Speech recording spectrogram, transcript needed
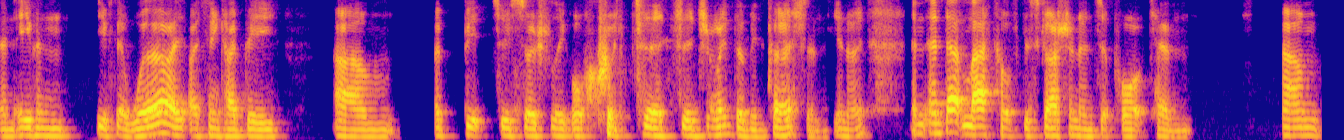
and even if there were, I, I think I'd be um, a bit too socially awkward to, to join them in person, you know. And, and that lack of discussion and support can um,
